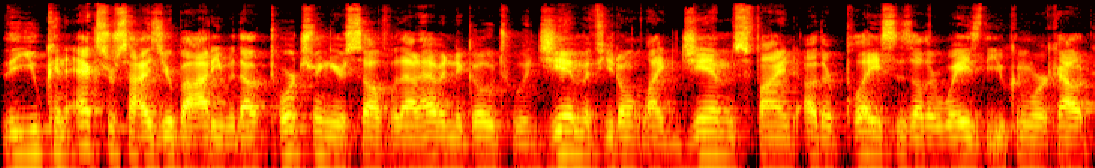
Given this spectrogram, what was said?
that you can exercise your body without torturing yourself, without having to go to a gym. If you don't like gyms, find other places, other ways that you can work out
